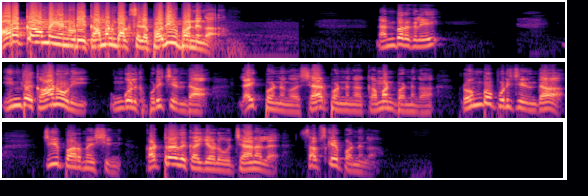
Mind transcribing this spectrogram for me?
மறக்காமல் என்னுடைய கமெண்ட் பாக்ஸில் பதிவு பண்ணுங்க. நண்பர்களே இந்த காணொளி உங்களுக்கு பிடிச்சிருந்தா லைக் பண்ணுங்க ஷேர் பண்ணுங்க கமெண்ட் பண்ணுங்க. ரொம்ப பிடிச்சிருந்தா ஜி பரமேஷின் கட்டுறது கையளவு சேனலை சப்ஸ்கிரைப் பண்ணுங்க.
